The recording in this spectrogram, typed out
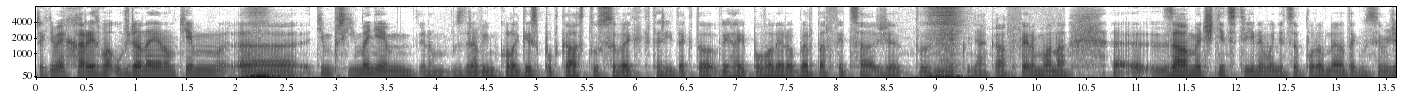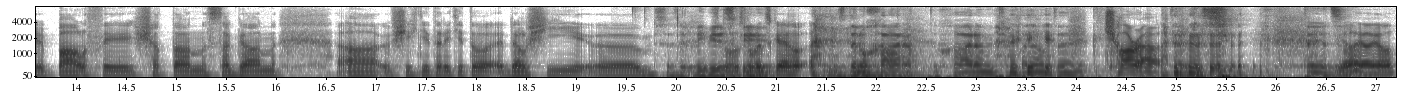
řekněme, charisma už dané jenom tím, eh, tím příjmením. Jenom zdravím kolegy z podcastu Svek, kteří takto vyhypovali Roberta Fica, že to zní jako nějaká firma na eh, zámečnictví nebo něco podobného, tak myslím, že Pálfy, Šatan, Sagan a všichni tady ti to další uh, se líbí z toho slovenského. Zdeno Chára. To Chára mi připadá, to je... Čara. To je, to je něco. Jo, jo, jo.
